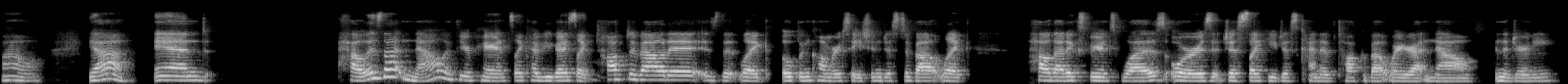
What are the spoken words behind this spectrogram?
wow, yeah. And how is that now with your parents? Like, have you guys like talked about it? Is that like open conversation just about like how that experience was or is it just like you just kind of talk about where you're at now in the journey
